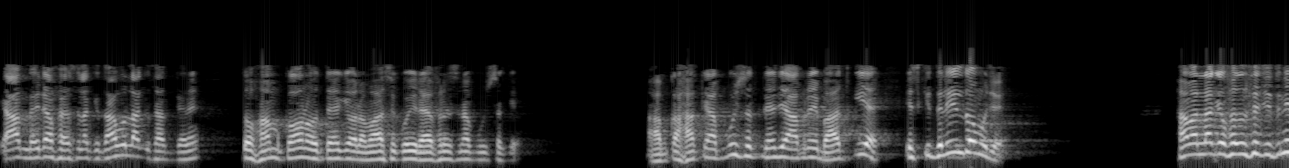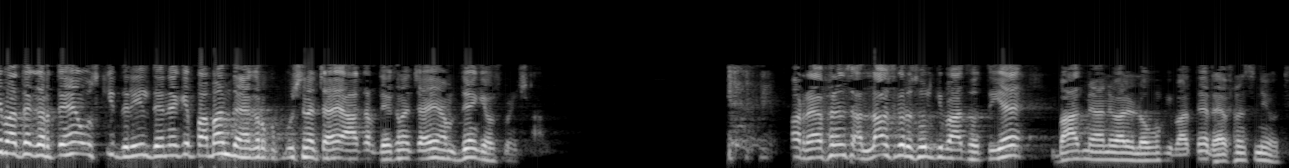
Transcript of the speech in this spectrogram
کہ آپ میرا فیصلہ کتاب اللہ کے ساتھ کریں، تو ہم کون ہوتے ہیں کہ علماء سے کوئی ریفرنس نہ پوچھ سکے؟ آپ کا حق ہے، آپ پوچھ سکتے ہیں جی آپ نے بات کی ہے، اس کی دلیل دو مجھے۔ ہم اللہ کے فضل سے جتنی باتیں کرتے ہیں، اس کی دلیل دینے کے پابند ہیں۔ اگر پوچھنا چاہے، آ کر دیکھنا چاہے، ہم دیں گے اس کو انشاءاللہ۔ اور ریفرنس اللہ اس کے رسول کی بات ہوتی ہے، بعد میں آنے والے لوگوں کی باتیں ریفرنس نہیں ہوتی۔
